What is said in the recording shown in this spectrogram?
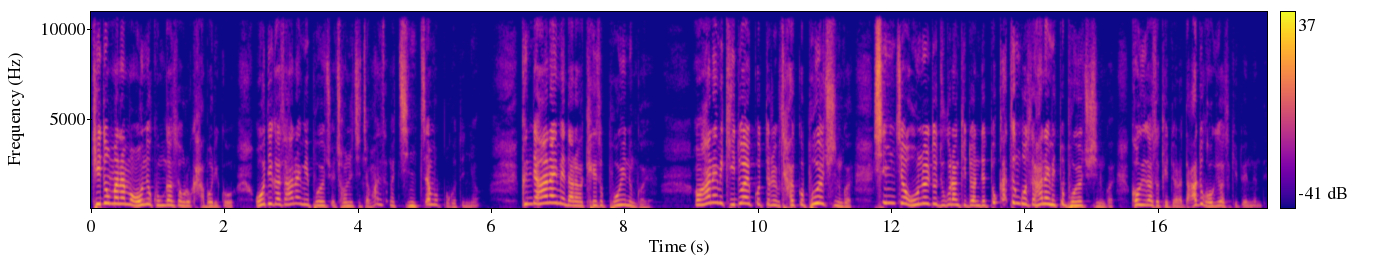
기도만 하면 어느 공간 속으로 가버리고 어디 가서 하나님이 보여줘요. 저는 진짜 환상을 진짜 못 보거든요. 근데 하나님의 나라가 계속 보이는 거예요. 어, 하나님이 기도할 곳들을 자꾸 보여주시는 거예요. 심지어 오늘도 누구랑 기도하는데 똑같은 곳을 하나님이 또 보여주시는 거예요. 거기 가서 기도해라. 나도 거기 가서 기도했는데.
